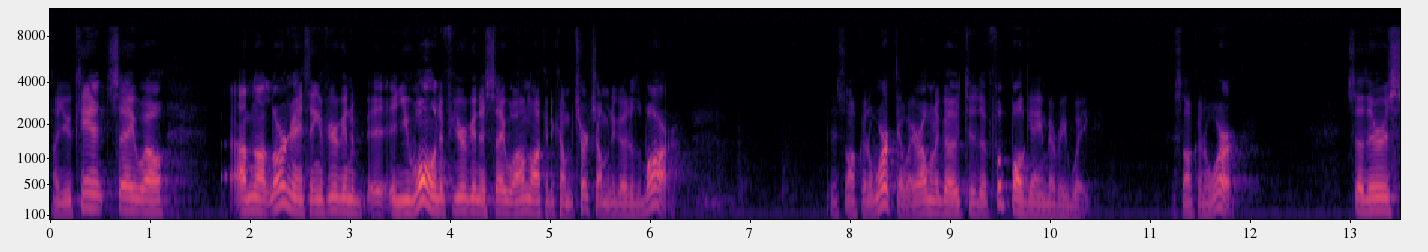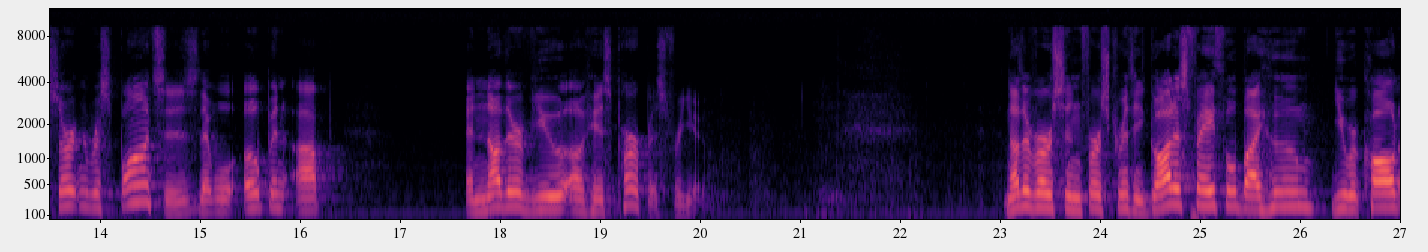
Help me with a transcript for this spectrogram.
Now, you can't say, well, I'm not learning anything if you're going to, and you won't if you're going to say, well, I'm not going to come to church, I'm going to go to the bar. It's not going to work that way. Or I'm going to go to the football game every week. It's not going to work. So there are certain responses that will open up another view of his purpose for you. Another verse in 1 Corinthians God is faithful by whom you were called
